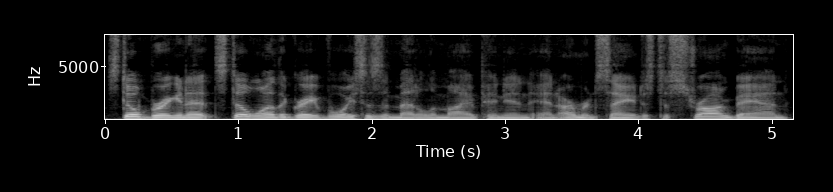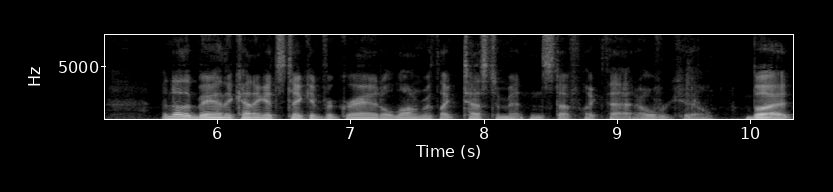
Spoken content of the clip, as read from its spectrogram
still bringing it. Still one of the great voices of metal, in my opinion. And Armored Saint, just a strong band. Another band that kind of gets taken for granted, along with like Testament and stuff like that, Overkill. But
